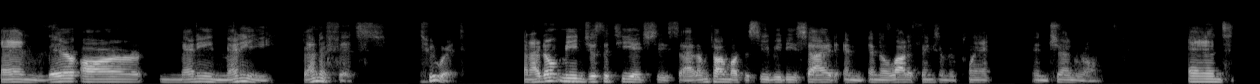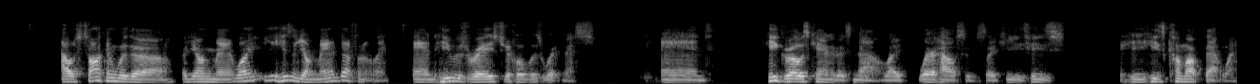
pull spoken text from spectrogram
And there are many many benefits to it. And i don't mean just the thc side. I'm talking about the cbd side and, and a lot of things in the plant in general. And i was talking with a, a young man. Well he's a young man definitely. And he was raised jehovah's witness. And he grows cannabis now, like warehouses. Like he's he's he he's come up that way,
